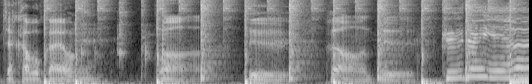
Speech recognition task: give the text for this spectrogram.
자 가볼까요? 네. 원, 투, 원, 투, 그대의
